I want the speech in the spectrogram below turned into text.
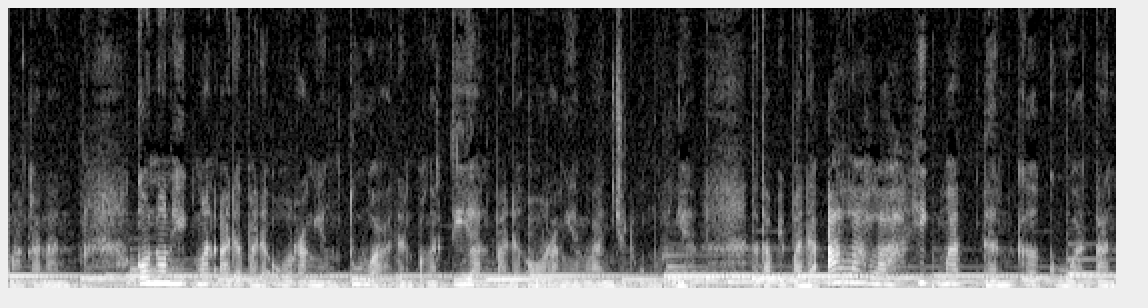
makanan? Konon hikmat ada pada orang yang tua dan pengertian pada orang yang lanjut umurnya. Tetapi pada Allah lah hikmat dan kekuatan.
